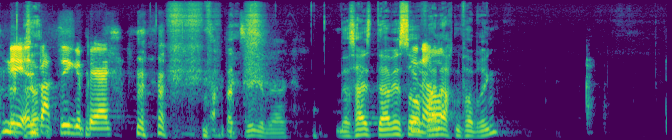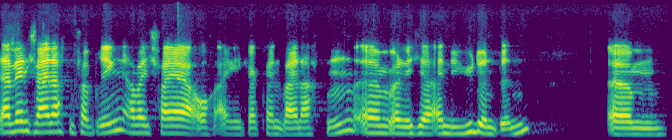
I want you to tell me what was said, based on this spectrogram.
Nee, in Bad Segeberg. Ach, Bad Segeberg. Das heißt, da wirst du Genau. auch Weihnachten verbringen? Da werde ich Weihnachten verbringen, aber ich feiere ja auch eigentlich gar kein Weihnachten, ähm, weil ich ja eine Jüdin bin. Ähm,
